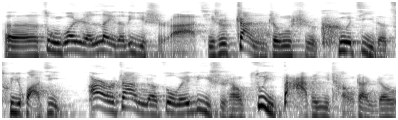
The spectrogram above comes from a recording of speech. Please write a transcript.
呃，纵观人类的历史啊，其实战争是科技的催化剂。二战呢，作为历史上最大的一场战争，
